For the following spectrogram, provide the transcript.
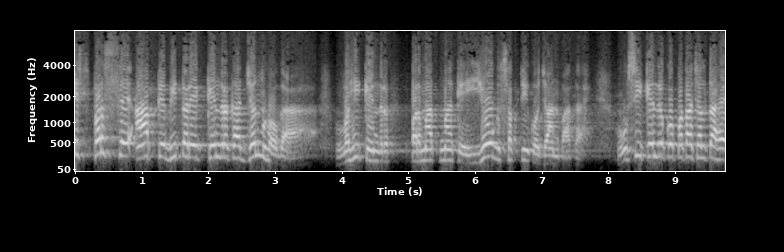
स्पर्श से आपके भीतर एक केंद्र का जन्म होगा। वही केंद्र परमात्मा के योग शक्ति को जान पाता है। उसी केंद्र को पता चलता है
